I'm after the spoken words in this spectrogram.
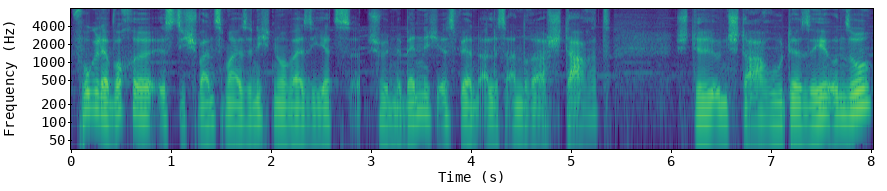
Vogel der Woche ist die Schwanzmeise nicht nur, weil sie jetzt schön lebendig ist, während alles andere erstarrt, still und starr ruht der See und so,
